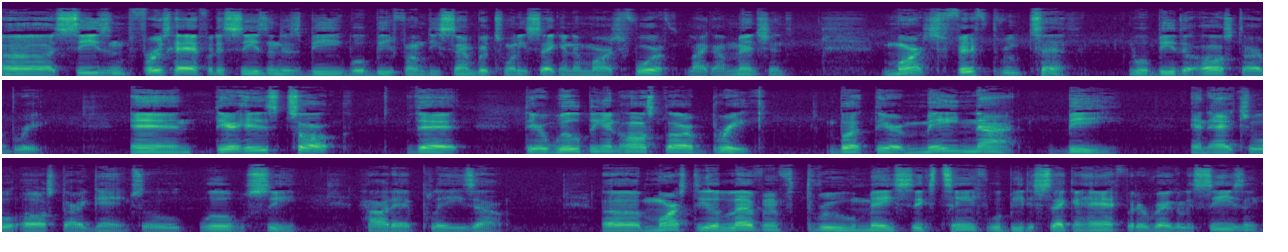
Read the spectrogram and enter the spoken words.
Uh, season first half of the season is be will be from December 22nd to March 4th, like I mentioned. March 5th through 10th will be the All Star break, and there is talk that there will be an All Star break, but there may not be an actual All Star game. So we'll see how that plays out. Uh, March the 11th through May 16th will be the second half of the regular season.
